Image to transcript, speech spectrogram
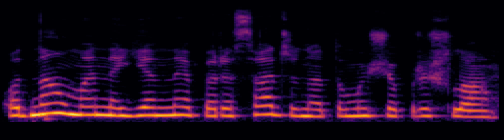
Одна у мене є не пересаджена, тому що прийшла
